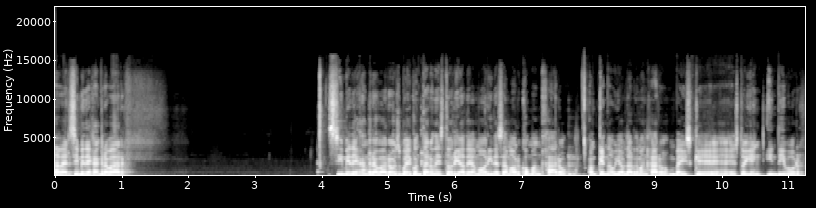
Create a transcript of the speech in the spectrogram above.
A ver si me dejan grabar. Si me dejan grabar, os voy a contar una historia de amor y desamor con Manjaro, aunque no voy a hablar de Manjaro. Veis que estoy en Indivor.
